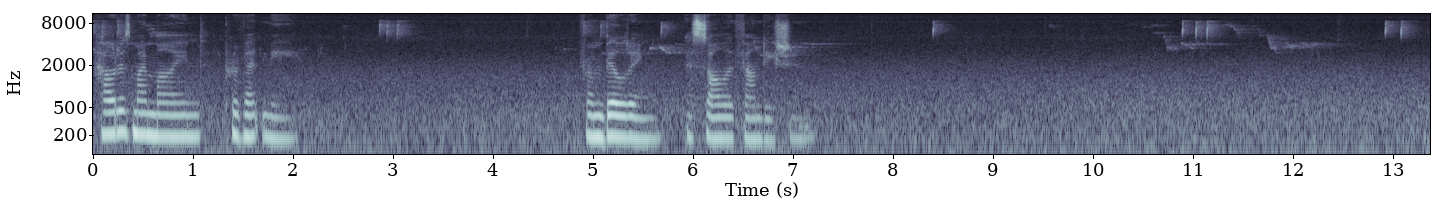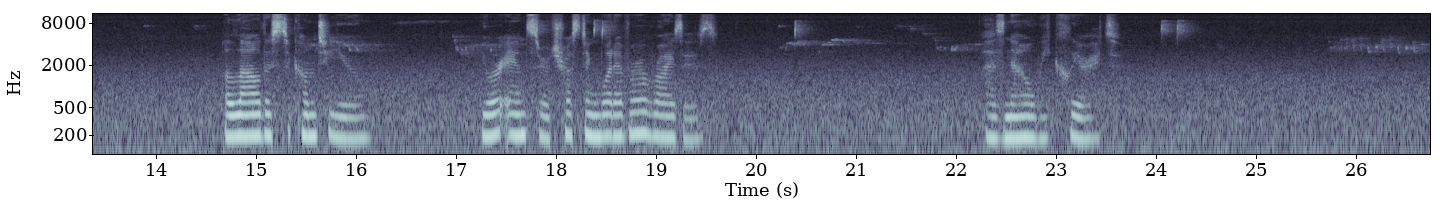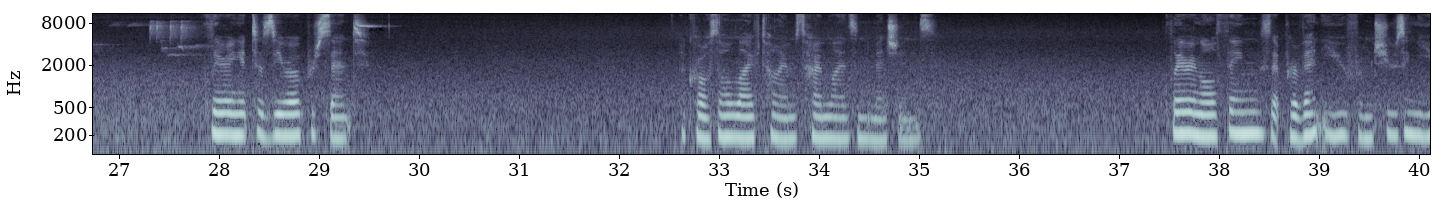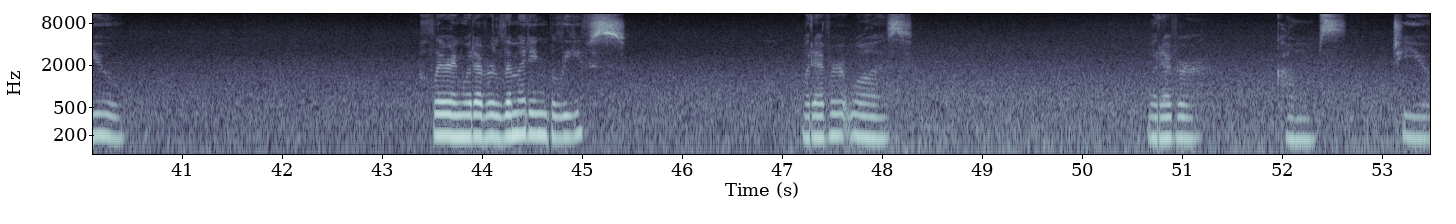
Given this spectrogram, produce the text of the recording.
How does my mind prevent me from building a solid foundation? Allow this to come to you, your answer, trusting whatever arises, as now we clear it. Clearing it to 0% across all lifetimes, timelines, and dimensions. Clearing all things that prevent you from choosing you clearing whatever limiting beliefs, whatever it was, whatever comes to you.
